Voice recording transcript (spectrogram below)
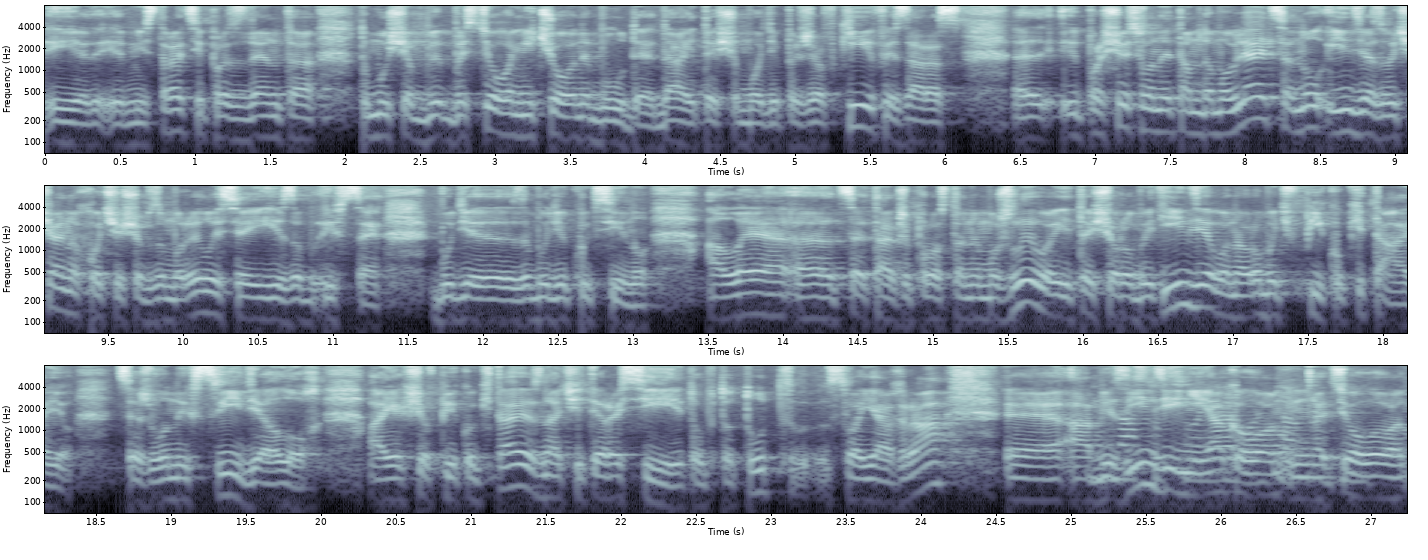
і адміністрації президента, тому що без цього нічого не буде. Да, і те, що моді приїжджав в Київ, і зараз е, і про щось вони там домовляються. Ну, Індія, звичайно, хоче, щоб заморилися і за і все будь за будь-яку ціну. Але е, це так же просто неможливо. І те, що робить Індія, вона робить в піку Китаю. Це ж у них свій діалог. А якщо в піку Китаю, значить і Росії. Тобто тут своя гра, е, а без Індії ніякого цього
